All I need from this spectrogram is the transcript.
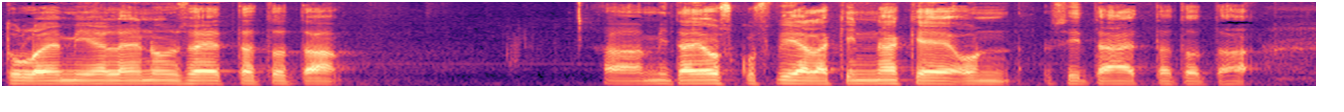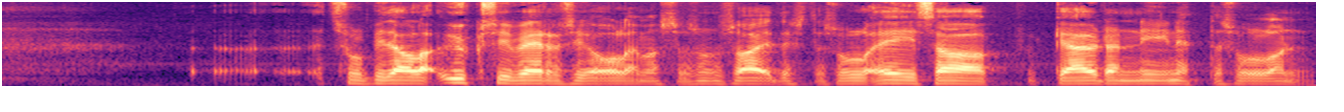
tulee mieleen on se, että tota, ää, mitä joskus vieläkin näkee on sitä, että tota, että sulla pitää olla yksi versio olemassa sun saitista. Sulla ei saa käydä niin, että sulla on,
